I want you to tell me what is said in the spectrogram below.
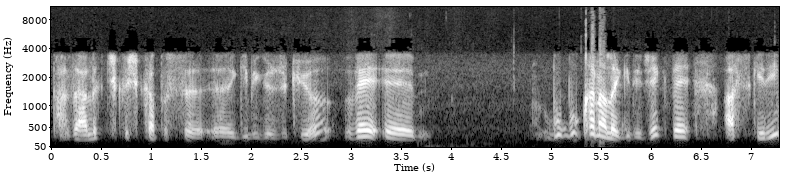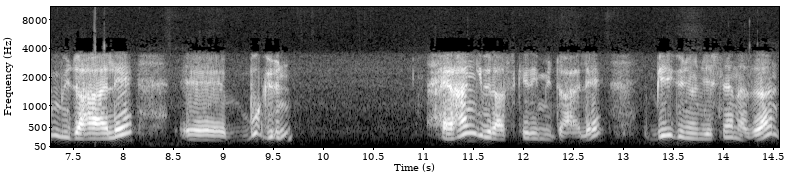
pazarlık çıkış kapısı e, gibi gözüküyor ve e, bu, bu kanala gidecek ve askeri müdahale e, bugün herhangi bir askeri müdahale bir gün öncesine nazaran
